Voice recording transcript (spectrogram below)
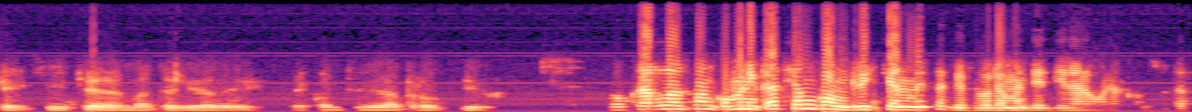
existen en materia de, continuidad productiva. Oscar en comunicación con Cristian Mesa, que seguramente tiene algunas consultas.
